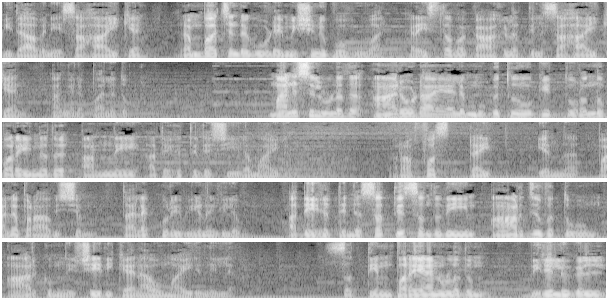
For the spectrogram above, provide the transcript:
പിതാവിനെ സഹായിക്കാൻ റമ്പാച്ചന്റെ കൂടെ മിഷനു പോകുവാൻ ക്രൈസ്തവ കാഹളത്തിൽ സഹായിക്കാൻ അങ്ങനെ പലതും. മനസ്സിലുള്ളത് ആരോടായാലും മുഖത്തു നോക്കി തുറന്നു പറയുന്നത് അന്നേ അദ്ദേഹത്തിന്റെ ശീലമായിരുന്നു. റഫസ് ടൈപ്പ് എന്ന് പല പ്രാവശ്യം തലക്കുറി വീണെങ്കിലും അദ്ദേഹത്തിന്റെ സത്യസന്ധതയും ആർജവത്വവും ആർക്കും നിഷേധിക്കാനാവുമായിരുന്നില്ല. സത്യം പറയാനുള്ളതും വിരലുകൾ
